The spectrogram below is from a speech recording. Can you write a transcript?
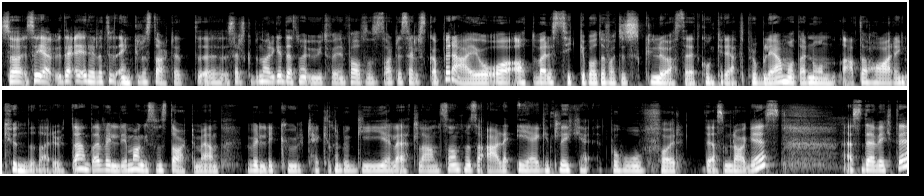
så, så jeg, det er relativt enkelt å starte et uh, selskap i Norge. Det som er utfordringen for alle som starter selskaper, er jo å være sikker på at du faktisk løser et konkret problem, og at, noen, at du har en kunde der ute. Det er veldig mange som starter med en veldig kul teknologi eller et eller annet sånt, men så er det egentlig ikke et behov for det som lages. Eh, så det er viktig.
